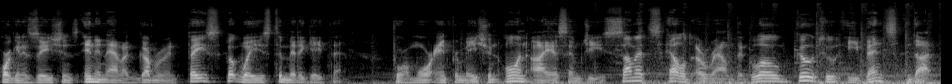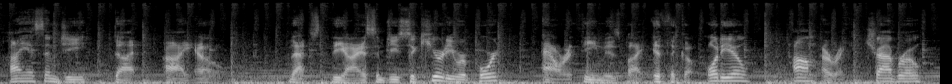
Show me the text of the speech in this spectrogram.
organizations in and out of government face, but ways to mitigate them. For more information on ISMG summits held around the globe, go to events.ismg.io. That's the ISMG Security Report. Our theme is by Ithaca Audio. I'm Eric Chabrow.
